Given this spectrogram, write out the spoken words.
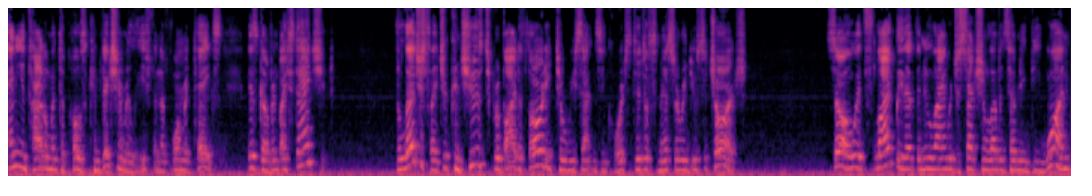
any entitlement to post conviction relief in the form it takes is governed by statute. The legislature can choose to provide authority to resentencing courts to dismiss or reduce a charge. So it's likely that the new language of Section 1170D1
